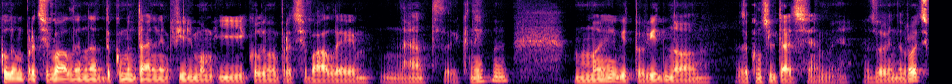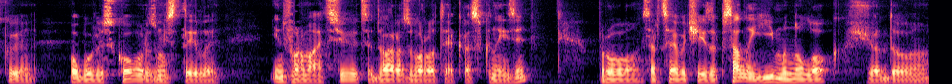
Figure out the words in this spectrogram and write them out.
коли ми працювали над документальним фільмом і коли ми працювали над книгою, ми відповідно за консультаціями Зої Невроцької обов'язково розмістили інформацію. Це два розвороти якраз в книзі про Серцевича і записали її монолог щодо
